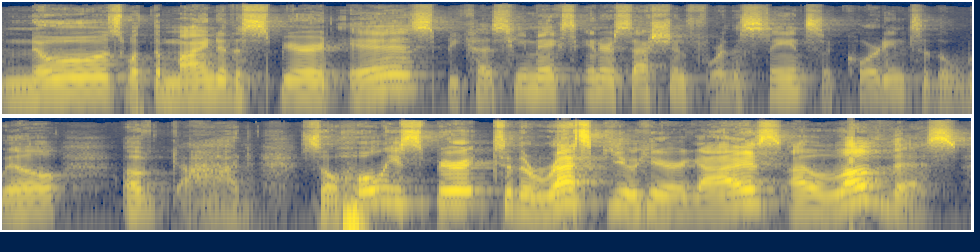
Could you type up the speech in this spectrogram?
knows what the mind of the Spirit is because he makes intercession for the saints according to the will of God. So, Holy Spirit to the rescue here, guys. I love this.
